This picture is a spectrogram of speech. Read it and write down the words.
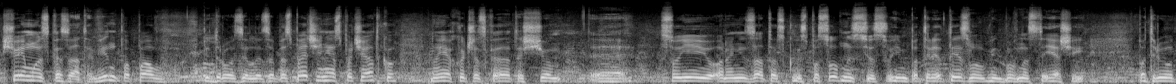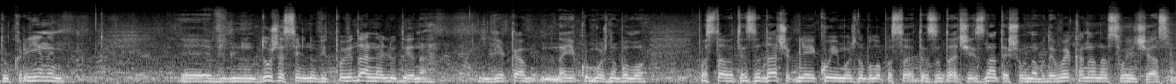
Що йому сказати? Він попав в підрозділи забезпечення спочатку. але я хочу сказати, що е, своєю організаторською способністю, своїм патріотизмом він був настоящий патріот України. Е, він дуже сильно відповідальна людина, яка, на яку можна було поставити задачу, для якої можна було поставити задачу і знати, що вона буде виконана своєчасно.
